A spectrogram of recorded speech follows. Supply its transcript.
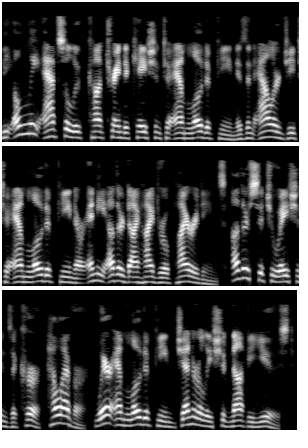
the only absolute contraindication to amlodipine is an allergy to amlodipine or any other dihydropyridines. Other situations occur, however, where amlodipine generally should not be used.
